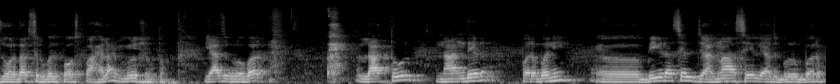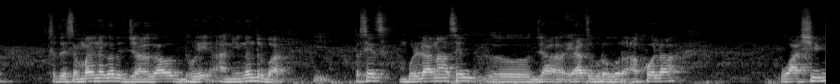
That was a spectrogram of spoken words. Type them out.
जोरदार स्वरूपाचा पाऊस पाहायला मिळू शकतो. याचबरोबर लातूर नांदेड परभणी बीड असेल जालना असेल याचबरोबर छत्रपती संभाजीनगर जळगाव धुळे आणि नंदुरबार. तसेच बुलढाणा असेल जा याचबरोबर अकोला वाशिम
